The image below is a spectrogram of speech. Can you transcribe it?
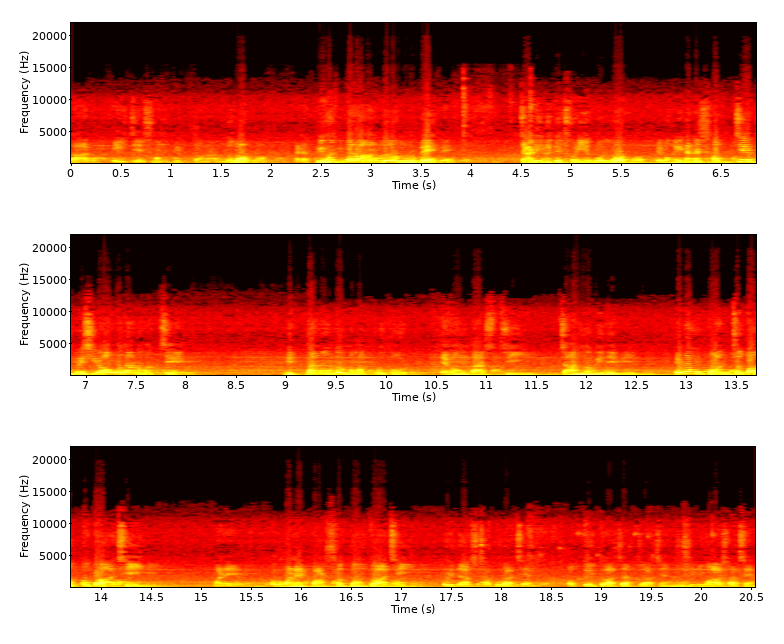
তার এই যে সংকীর্তন আন্দোলন, একটা বৃহত্তর আন্দোলন রূপে চারিদিকে ছড়িয়ে পড়ল এবং এখানে সবচেয়ে বেশি অবদান হচ্ছে নিত্যানন্দ মহাপ্রভুর এবং তার স্ত্রী জাহ্নবী দেবী এবং পঞ্চতত্ত্ব তো আছেই মানে ভগবানের পার্শ্বদম তো আছেই, হরিদাস ঠাকুর আছেন, অদ্বৈত আচার্য আছেন, শ্রীনিবাস আছেন,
